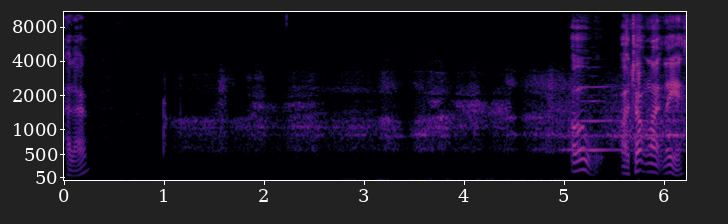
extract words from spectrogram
Hello? Oh, I don't like this.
